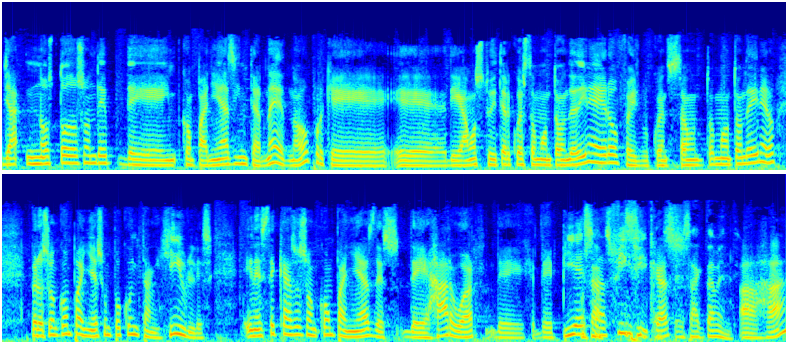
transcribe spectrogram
ya no todos son de, de compañías de Internet, ¿no? Porque, eh, digamos, Twitter cuesta un montón de dinero, Facebook cuesta un montón de dinero, pero son compañías un poco intangibles. En este caso son compañías de, hardware, de, de O sea, piezas físicas. Exactamente. Ajá,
